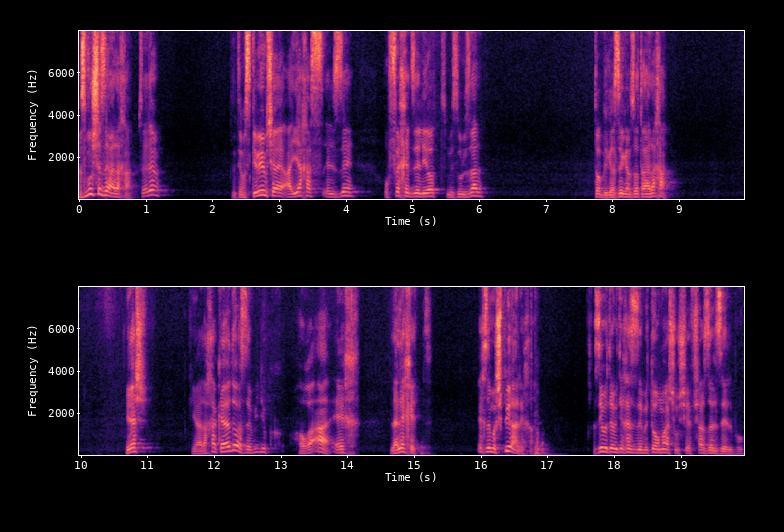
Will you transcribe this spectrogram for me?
עזבו שזה הלכה, בסדר? אתם מסכימים שהיחס אל זה הופך את זה להיות מזולזל? טוב, בגלל זה גם זאת ההלכה. יש? כי ההלכה כידוע זה בדיוק הוראה איך ללכת, איך זה משפיע עליך. אז אם אתה מתייחס לזה בתור משהו שאפשר לזלזל בו,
